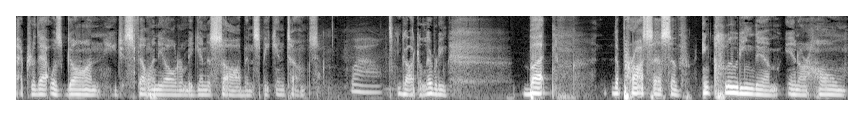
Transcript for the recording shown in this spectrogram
after that was gone, he just fell in the altar and began to sob and speak in tongues. Wow. God delivered him. But the process of including them in our home,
